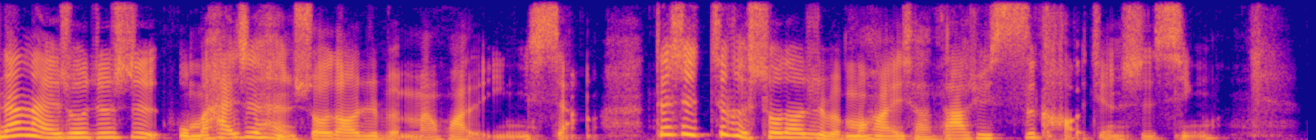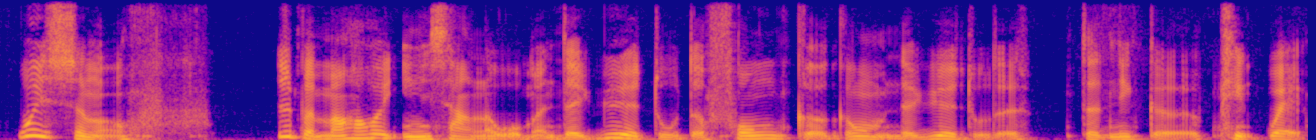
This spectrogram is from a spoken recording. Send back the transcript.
单来说，就是我们还是很受到日本漫画的影响。但是，这个受到日本漫画影响，大家去思考一件事情：为什么日本漫画会影响了我们的阅读的风格，跟我们的阅读的的那个品味？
